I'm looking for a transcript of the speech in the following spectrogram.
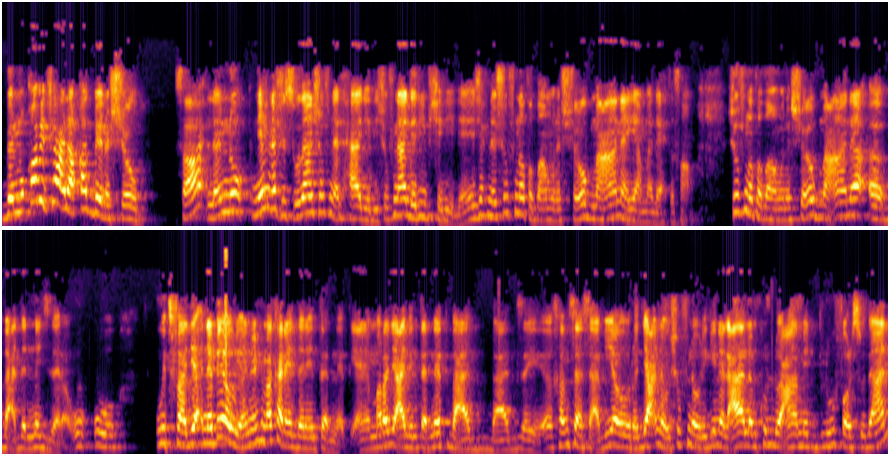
بالمقابل في علاقات بين الشعوب صح؟ لأنه نحن في السودان شفنا الحاجة دي شفناها قريب شديد. يعني إحنا شفنا تضامن الشعوب معانا أيام الاعتصام. شفنا تضامن الشعوب معانا آه، بعد المجزرة. و... و... وتفاجئنا به يعني إحنا ما كان عندنا إنترنت. يعني لما رجع الإنترنت بعد بعد زي خمسة أسابيع ورجعنا وشفنا ولقينا العالم كله عامل بلو فور السودان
